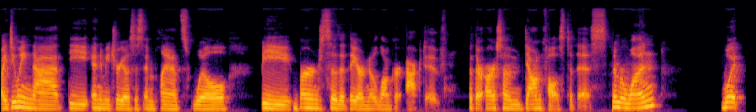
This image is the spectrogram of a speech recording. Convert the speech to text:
by doing that, the endometriosis implants will be burned so that they are no longer active. But there are some downfalls to this. Number one, what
